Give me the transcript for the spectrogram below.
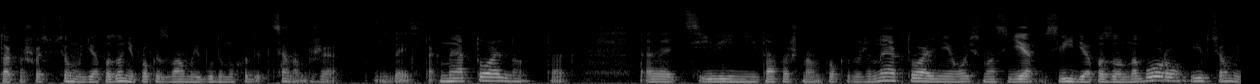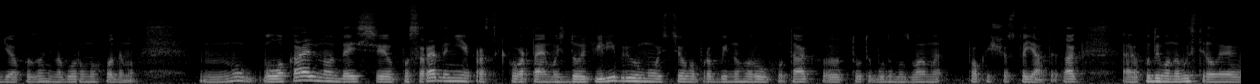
також ось в цьому діапазоні поки з вами і будемо ходити. Це нам вже здається так не актуально. Так. Е, Ці лінії також нам поки вже не актуальні. Ось у нас є свій діапазон набору, і в цьому діапазоні набору ми ходимо. Ну, Локально, десь посередині, якраз таки повертаємось до еквілібріуму ось цього пробійного руху. Так, Е, Тут і будемо з вами поки що стояти. Так? Е, Куди воно вистріли,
